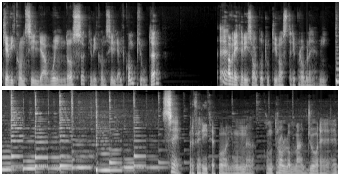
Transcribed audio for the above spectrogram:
che vi consiglia Windows, che vi consiglia il computer, e avrete risolto tutti i vostri problemi. Se preferite poi un controllo maggiore e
